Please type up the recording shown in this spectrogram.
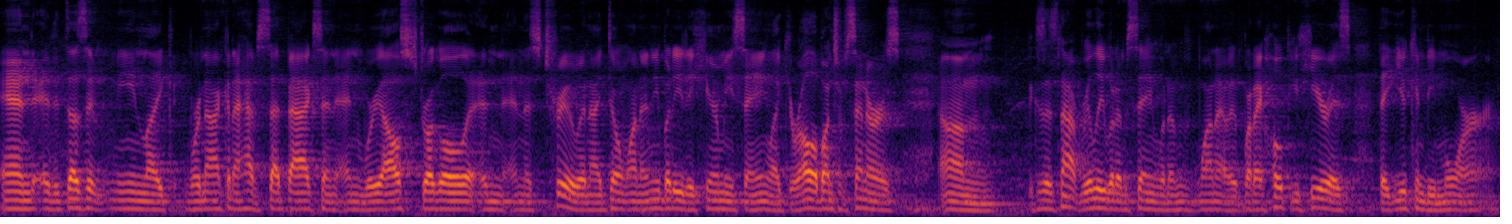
And it doesn't mean like we're not going to have setbacks and, and we all struggle, and, and it's true. And I don't want anybody to hear me saying, like, you're all a bunch of sinners. Um, because it's not really what I'm saying. What, I'm, wanna, what I hope you hear is that you can be more,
